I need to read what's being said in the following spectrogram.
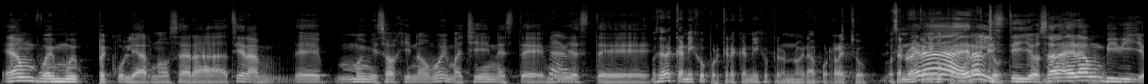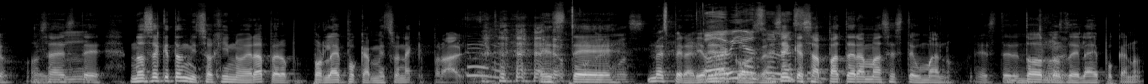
era un güey muy peculiar, ¿no? O sea, era, sí, era eh, muy misógino, muy machín, este, Claro. muy este... O sea, era canijo porque era canijo, pero no era borracho. O sea, no era, Era, canijo por era borracho. listillo, o sea, era un vivillo. O sea, este, no sé qué tan misógino era, pero por la época me suena que probablemente. este, No esperaría otra cosa. dicen que. Zapata era más este humano, este, de Mm. todos los de la época, ¿no?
